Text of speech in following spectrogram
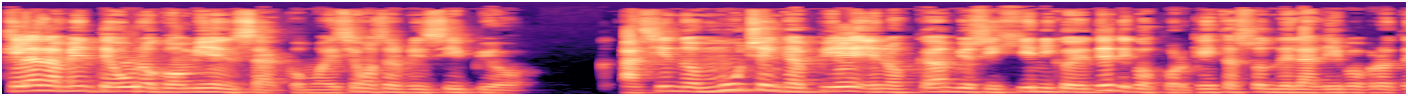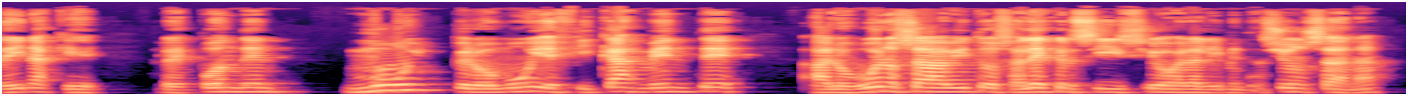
claramente uno comienza, como decíamos al principio, haciendo mucha hincapié en los cambios higiénico-dietéticos, porque estas son de las lipoproteínas que responden muy, pero muy eficazmente a los buenos hábitos, al ejercicio, a la alimentación sana.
